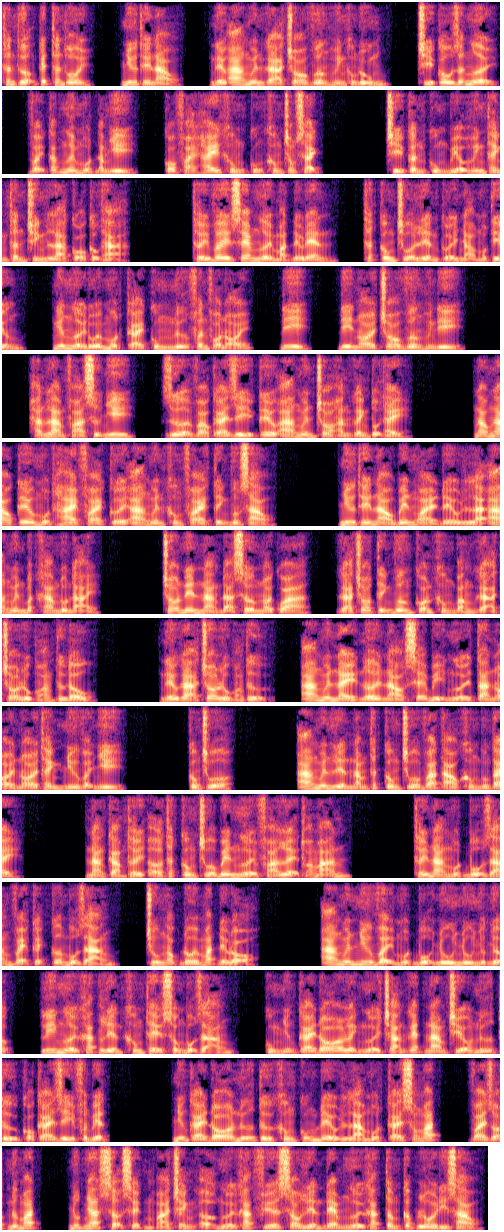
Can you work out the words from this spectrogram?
Thân thượng kết thân thôi, như thế nào, nếu A Nguyên gả cho vương huynh không đúng, chỉ câu dẫn người, vậy các ngươi một đám nhi, có phải hay không cũng không trong sạch. Chỉ cần cùng biểu huynh thành thân chính là có cầu thả. Thấy vây xem người mặt đều đen, thất công chúa liền cười nhạo một tiếng, nghiêng người đối một cái cung nữ phân phó nói, đi, đi nói cho vương huynh đi. Hắn làm phá sự nhi, dựa vào cái gì kêu Á Nguyên cho hắn gánh tội thay. Ngao ngao kêu một hai phải cưới A Nguyên không phải tĩnh vương sao. Như thế nào bên ngoài đều là A Nguyên bất kham đồn đãi. Cho nên nàng đã sớm nói qua, gả cho tĩnh vương còn không bằng gả cho lục hoàng tử đâu. Nếu gả cho lục hoàng tử, A Nguyên này nơi nào sẽ bị người ta nói nói thành như vậy nhi. Công chúa. A Nguyên liền nắm thất công chúa và táo không buông tay. Nàng cảm thấy ở thất công chúa bên người phá lệ thỏa mãn. Thấy nàng một bộ dáng vẻ cạnh cơm bộ dáng, Chu Ngọc đôi mắt đều đỏ. A Nguyên như vậy một bộ nhu nhu nhược nhược, ly người khác liền không thể sống bộ dáng, cùng những cái đó lệnh người chán ghét nam triều nữ tử có cái gì phân biệt. Những cái đó nữ tử không cũng đều là một cái sóng mắt, vài giọt nước mắt, nhút nhát sợ sệt mà tránh ở người khác phía sau liền đem người khác tâm cấp lôi đi sao.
